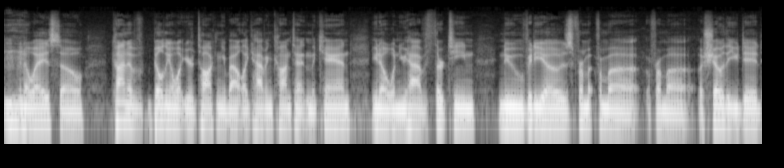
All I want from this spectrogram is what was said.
in a mm-hmm. way. So kind of building on what you're talking about, like having content in the can. You know, when you have 13 new videos from from a from a, a show that you did.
